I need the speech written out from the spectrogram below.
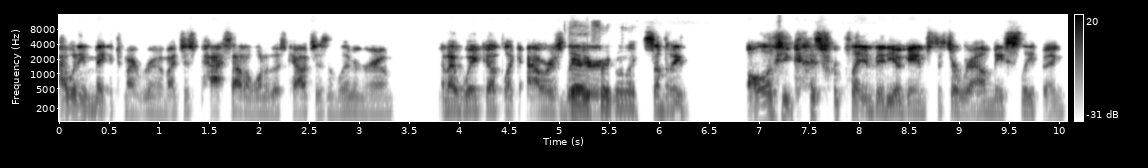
I wouldn't even make it to my room. I'd just pass out on one of those couches in the living room, and I wake up like hours Very later. frequently. Somebody, all of you guys were playing video games just around me sleeping.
